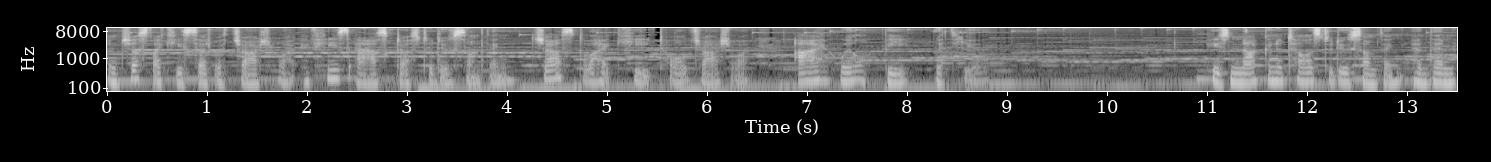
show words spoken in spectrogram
And just like he said with Joshua, if he's asked us to do something, just like he told Joshua, I will be with you. He's not going to tell us to do something and then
